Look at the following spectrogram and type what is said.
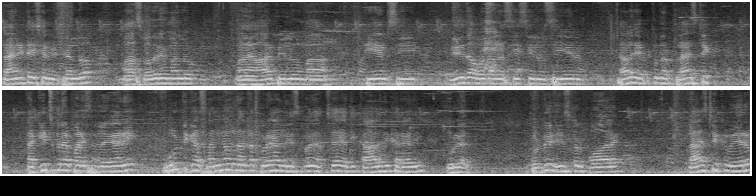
శానిటేషన్ విషయంలో మా సోదరిమల్లు మా ఆర్పీలు మా టీఎంసీ వివిధ హోదాల సీసీలు సీఏలు చాలా చెప్తున్నారు. ప్లాస్టిక్ తగ్గించుకునే పరిస్థితి లేదు కానీ పూర్తిగా సన్నం దాంట్లో కూరగాయలు తీసుకొని వచ్చే అది కాలది కరగది మురగదు. దొడ్డు తీసుకొని పోవాలి. ప్లాస్టిక్ వేరు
